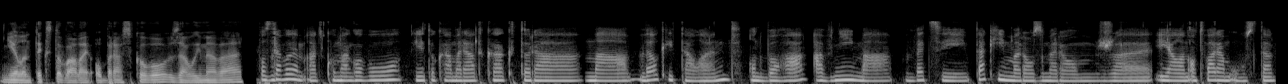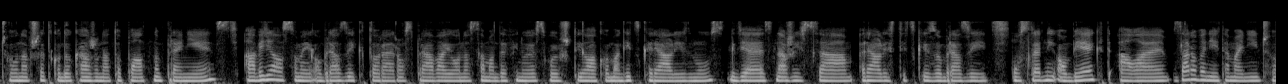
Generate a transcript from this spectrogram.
nielen nielen textovo, ale aj obrázkovo zaujímavá. Pozdravujem Aťku Magovú. Je to kamarátka, ktorá má veľký talent od Boha a vníma veci takým rozmerom, že ja len otváram ústa, čo ona všetko dokáže na to plátno preniesť. A videla som jej obrazy, ktoré rozprávajú. Ona sama definuje svoj štýl ako magický realizmus, kde snaží sa realisticky zobraziť ústredný objekt, ale zároveň je tam aj niečo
